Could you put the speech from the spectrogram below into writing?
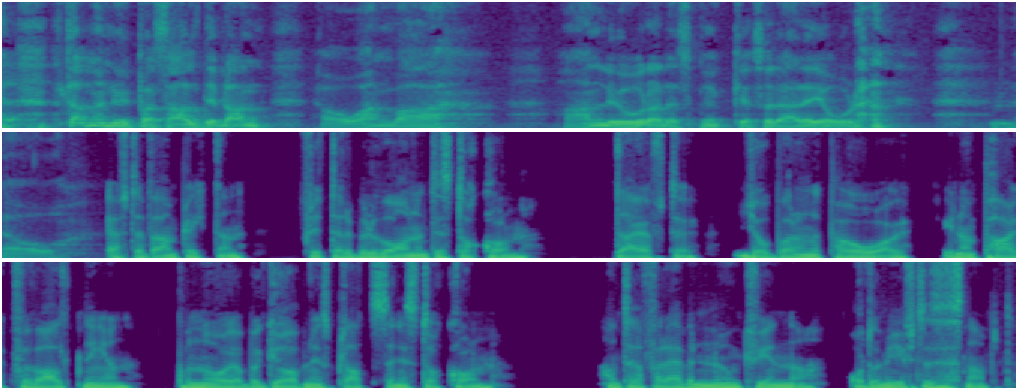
ta med en nypa salt ibland. Ja, han var, han lurades mycket så där, det gjorde han. Ja. Efter värnplikten flyttade Bulvanen till Stockholm. Därefter jobbade han ett par år inom parkförvaltningen på Norra begravningsplatsen i Stockholm. Han träffade även en ung kvinna och de gifte sig snabbt.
